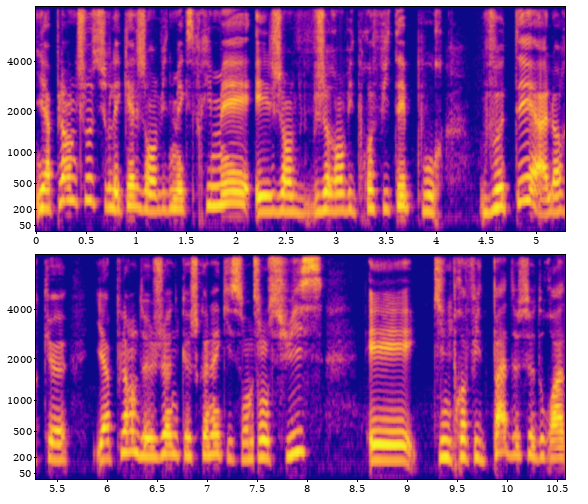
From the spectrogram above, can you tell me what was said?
Il y a plein de choses sur lesquelles j'ai envie de m'exprimer et j'aurais envie de profiter pour voter alors qu'il y a plein de jeunes que je connais qui sont, sont suisses et qui ne profitent pas de ce droit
